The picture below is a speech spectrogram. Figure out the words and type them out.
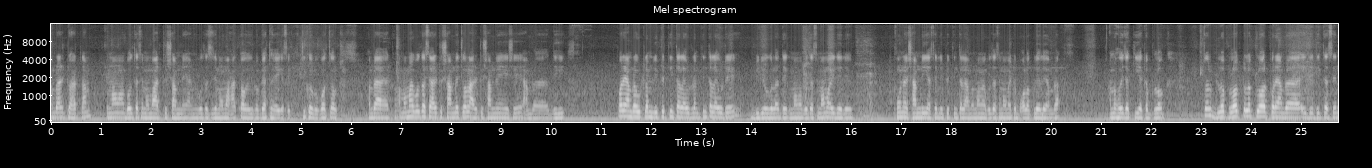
আমরা আরেকটু হাঁটলাম, তো মামা বলতেছে, মামা, আর একটু সামনে। আমি বলতেছি যে, মামা, হাত পা এগুলো ব্যথা হয়ে গেছে। কী করব? বল, চল। আমরা মামাই বলতেছে, আর একটু সামনে চল, আর একটু সামনে এসে আমরা দেখি। পরে আমরা উঠলাম লিফটের তিনতলায়, উঠলাম তিনতলায় উঠে ভিডিওগুলো দেখ, মামা বলতেছে, মামা, এই যে ফোনের সামনেই আছে লিফটের তিনতলায়। আমার মামা বলতেছে, মামা, একটা ব্লক লেলে আমরা। আমরা হয়ে যাক কি একটা ব্লগ চল ব্লগ টলগ লওয়ার পরে আমরা এই যে দেখতেছেন,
